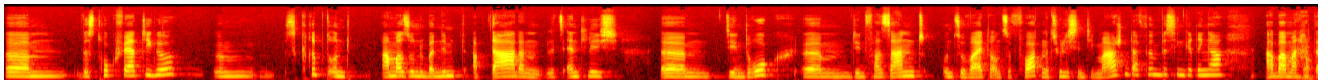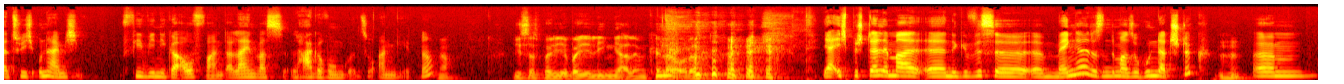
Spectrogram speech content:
ähm, das druckfertige ähm, Skript und Amazon übernimmt ab da dann letztendlich ähm, den Druck, ähm, den Versand und so weiter und so fort. Natürlich sind die Margen dafür ein bisschen geringer, aber man ja. hat natürlich unheimlich viel weniger Aufwand, allein was Lagerung und so angeht. Ne? Ja. Wie ist das bei dir? Bei dir liegen die alle im Keller, oder? ja, ich bestelle immer äh, eine gewisse äh, Menge. Das sind immer so 100 Stück. Mhm. Ähm,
